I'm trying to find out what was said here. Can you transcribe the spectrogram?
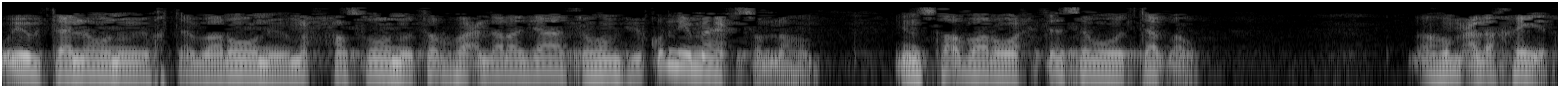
ويبتلون ويختبرون ويمحصون وترفع درجاتهم في كل ما يحصل لهم. إن صبروا واحتسبوا واتقوا. وهم على خير.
